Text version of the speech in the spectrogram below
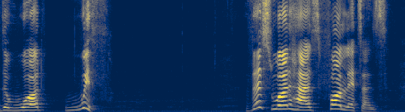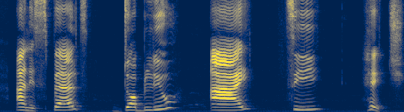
the word with. This word has four letters and is spelled W I T H.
